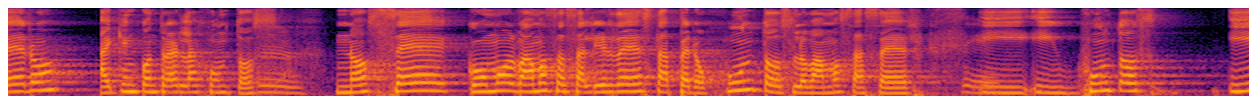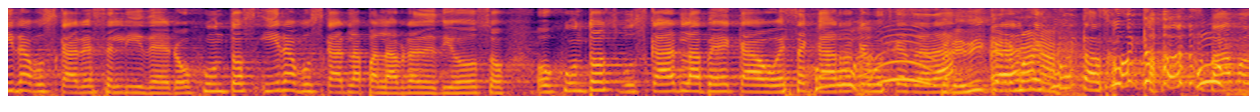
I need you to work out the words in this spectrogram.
pero hay que encontrarla juntos. Mm. No sé cómo vamos a salir de esta, pero juntos lo vamos a hacer. Y, juntos ir a buscar ese líder o juntos ir a buscar la palabra de Dios o, o juntos buscar la beca o ese carro que busques, ¿verdad? Predica, hermana. juntos, juntos, vamos,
